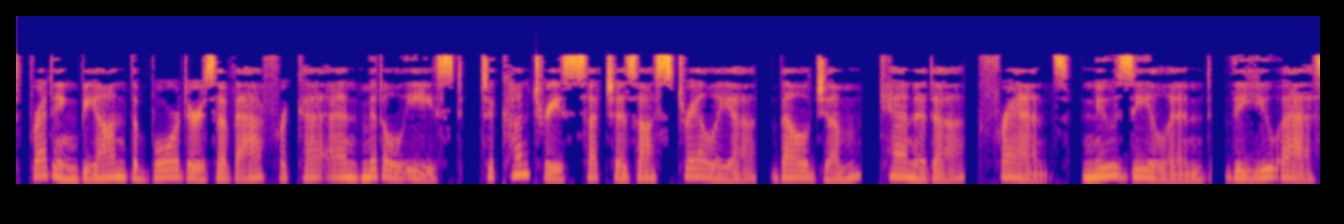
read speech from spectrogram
spreading beyond the borders of Africa and Middle East, to countries such as Australia, Belgium, Canada, France, New Zealand, the US,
